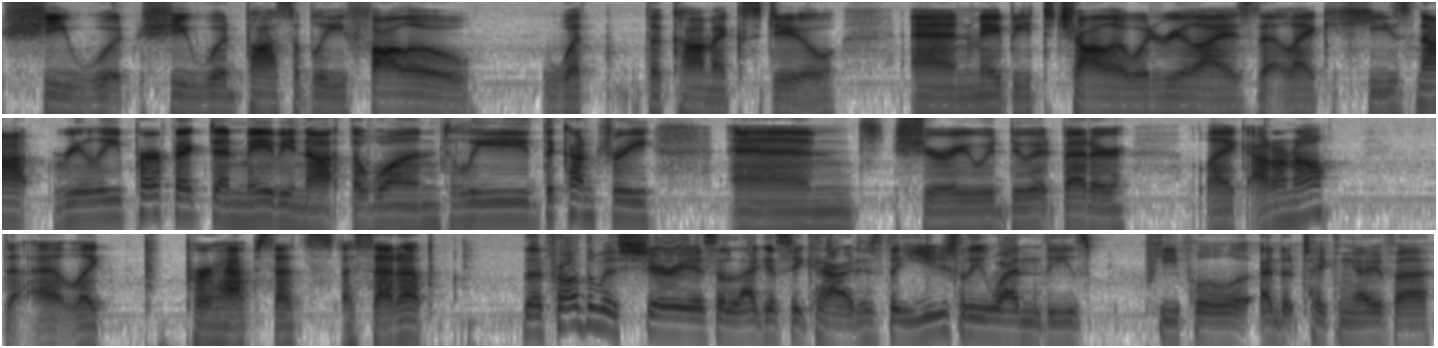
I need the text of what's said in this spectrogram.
she would she would possibly follow what the comics do and maybe T'Challa would realize that like he's not really perfect and maybe not the one to lead the country and Shuri would do it better. Like I don't know. The, uh, like p- perhaps that's a setup. The problem with Shuri as a legacy character is that usually when these people end up taking over,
